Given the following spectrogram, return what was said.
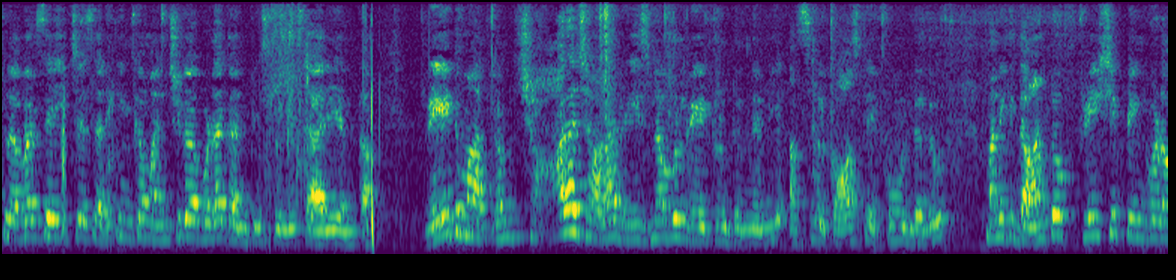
ఫ్లవర్సే ఇచ్చేసరికి ఇంకా మంచిగా కూడా కనిపిస్తుంది శారీ అంతా. రేట్ మాత్రం చాలా చాలా రీజనబుల్ రేట్ ఉంటుందండి. అసలు కాస్ట్ ఎక్కువ ఉండదు. మనకి దాంట్లో ఫ్రీ షిప్పింగ్ కూడా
